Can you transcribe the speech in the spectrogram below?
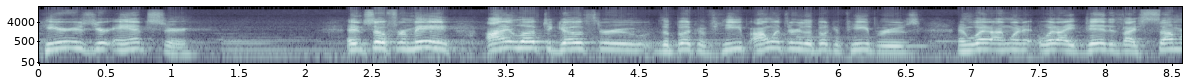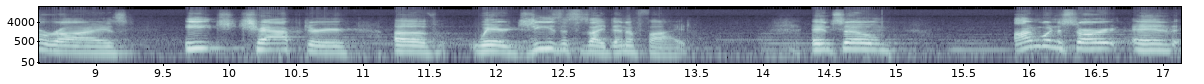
Here is your answer. And so for me, I love to go through the book of Hebrews. I went through the book of Hebrews, and what I what I did is I summarized each chapter of where Jesus is identified. And so I'm going to start, and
